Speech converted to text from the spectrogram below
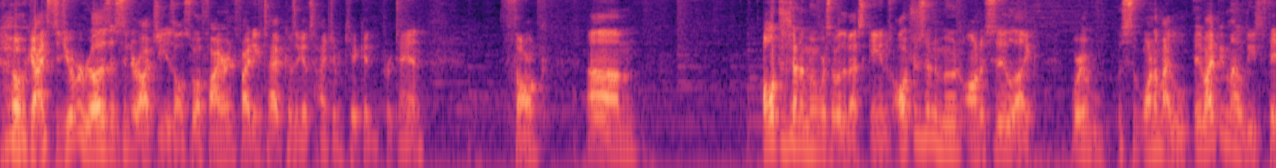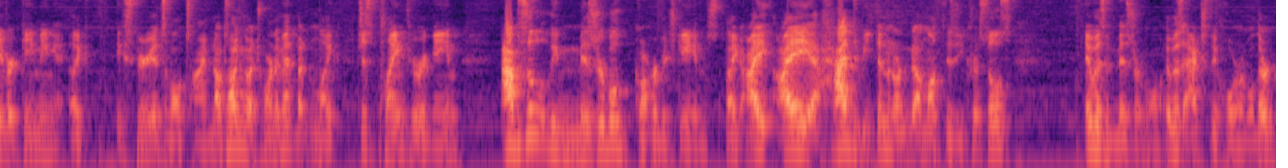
Oh, guys, did you ever realize that Cinderace is also a fire and fighting type because it gets high jump kick and Protean? Thonk. Um, Ultra Sun and Moon were some of the best games. Ultra Sun and Moon, honestly, like, were one of my, it might be my least favorite gaming, like, experience of all time. Not talking about tournament, but, like, just playing through a game. Absolutely miserable garbage games. Like, I, I had to beat them in order to unlock the Z Crystals. it was miserable. It was actually horrible. They're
